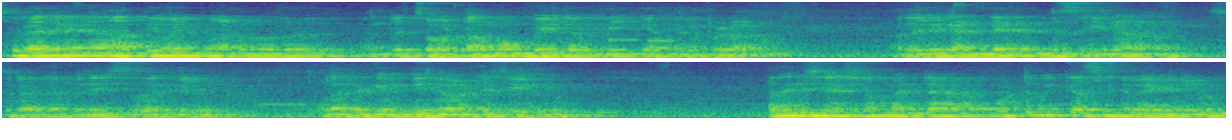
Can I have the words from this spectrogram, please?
സുരാജിനെ ഞാൻ ആദ്യമായി കാണുന്നത് എന്റെ ചോട്ടാ മുംബൈയിൽ അഭിനയിക്കാൻ വരുമ്പോഴാണ്. അതിൽ രണ്ടേ രണ്ട് സീനാണ് സുരാജ് അഭിനയിച്ചതെങ്കിലും വളരെ ഗംഭീരമായിട്ട് ചെയ്തു. അതിനുശേഷം എന്റെ ഒട്ടുമിക്ക സിനിമകളിലും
